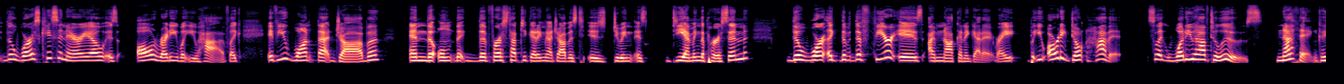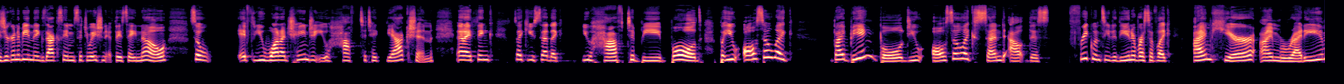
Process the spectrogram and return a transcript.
the worst case scenario is already what you have. Like if you want that job and the only the, the first step to getting that job is is doing is DMing the person, the word like the the fear is I'm not going to get it, right? But you already don't have it. So like what do you have to lose? Nothing because you're going to be in the exact same situation if they say no. So if you want to change it, you have to take the action. And I think it's like you said like you have to be bold, but you also like by being bold, you also like send out this frequency to the universe of like, I'm here, I'm ready,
